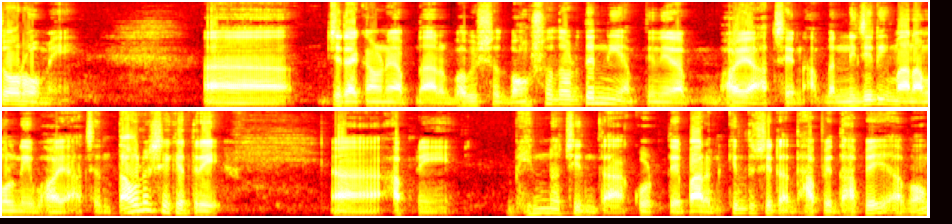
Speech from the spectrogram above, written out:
চরমে যেটার কারণে আপনার ভবিষ্যৎ বংশধরদের নিয়ে আপনি ভয়ে আছেন, আপনার নিজেরই মানামল নিয়ে ভয়ে আছেন, তাহলে সেক্ষেত্রে আপনি ভিন্ন চিন্তা করতে পারেন। কিন্তু সেটা ধাপে ধাপে এবং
